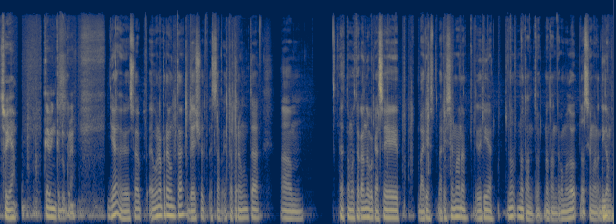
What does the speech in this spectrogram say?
Eso ya. Kevin, ¿qué tú crees? Ya, esa es una pregunta. De hecho, esta, pregunta um, estamos tocando porque hace varias, varias semanas, yo diría, no, no tanto, no tanto, como dos semanas, digamos,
